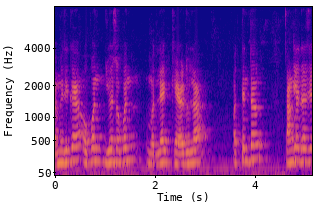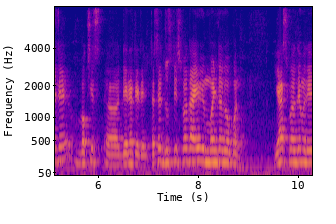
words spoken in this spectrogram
अमेरिका ओपन यू एस ओपनमधल्या खेळाडूला अत्यंत चांगल्या दर्जाचे बक्षीस देण्यात येते. तसेच दुसरी स्पर्धा आहे विम्बल्टन ओपन. या स्पर्धेमध्ये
